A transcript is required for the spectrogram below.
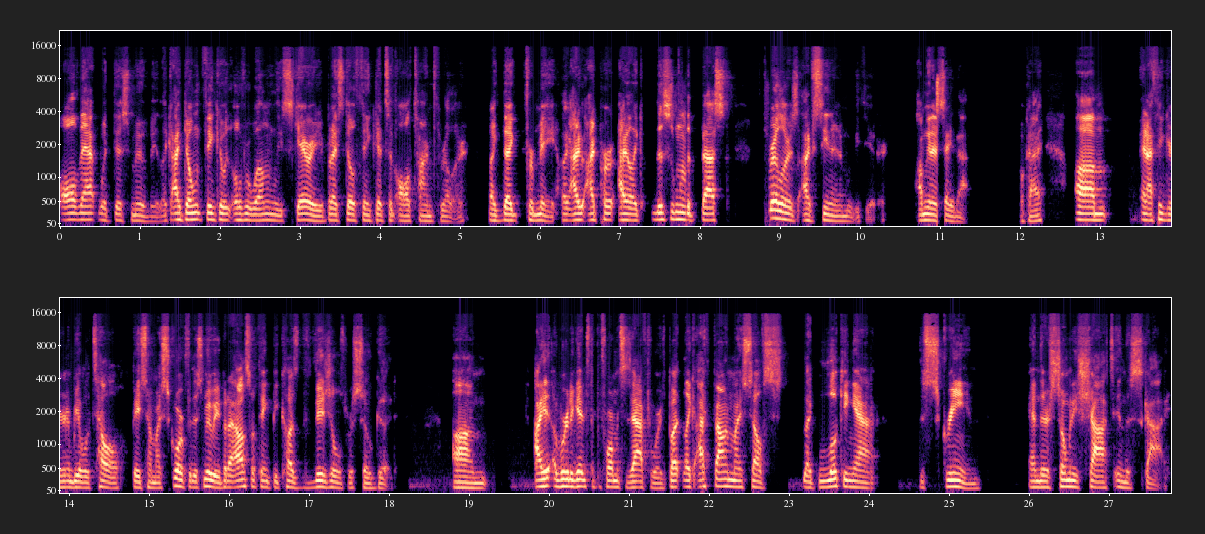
all that with this movie. Like I don't think it was overwhelmingly scary, but I still think it's an all-time thriller. Like that for me, like I I per I like this is one of the best thrillers I've seen in a movie theater. I'm gonna say that. Okay. Um, and I think you're gonna be able to tell based on my score for this movie, but I also think because the visuals were so good. Um, I we're gonna get into the performances afterwards, but like I found myself like looking at the screen, and there's so many shots in the sky,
